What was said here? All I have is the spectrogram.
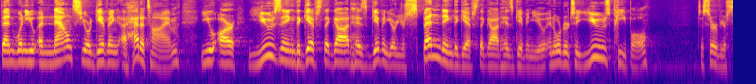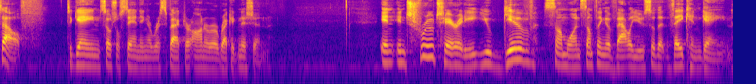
then when you announce your giving ahead of time, you are using the gifts that God has given you, or you're spending the gifts that God has given you in order to use people to serve yourself, to gain social standing or respect or honor or recognition. In, in true charity, you give someone something of value so that they can gain.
